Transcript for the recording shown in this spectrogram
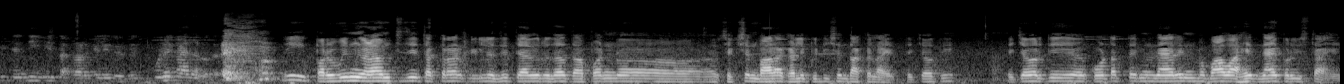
की ज्यांनी ही तक्रार केलेली होती? पुढे काय झालं होतं? नाही परवीन गळामची जी तक्रार केली होती त्याविरोधात आपण सेक्शन बारा खाली पिटिशन दाखल आहे त्याच्यावरती त्याच्यावरती कोर्टात ते न्यायालयीन बाब आहेत न्यायप्रविष्ट आहे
